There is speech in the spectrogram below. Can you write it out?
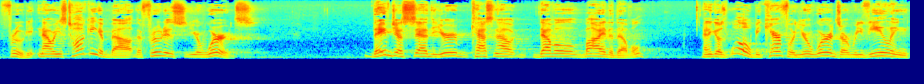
fruit. Now he's talking about the fruit is your words. They've just said that you're casting out devil by the devil. And he goes, Whoa, be careful. Your words are revealing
